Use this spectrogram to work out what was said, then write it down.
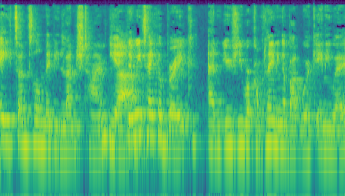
eight until maybe lunchtime. Yeah. Then we take a break, and usually we're complaining about work anyway.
